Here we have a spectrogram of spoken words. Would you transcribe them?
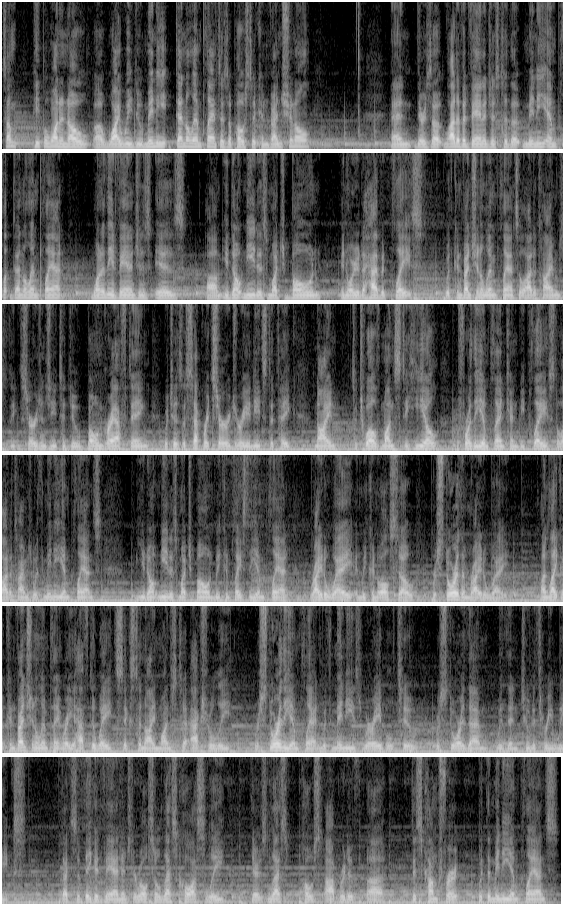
Some people want to know uh, why we do mini dental implants as opposed to conventional. And there's a lot of advantages to the mini impl dental implant. One of the advantages is um, you don't need as much bone in order to have it placed. With conventional implants, a lot of times the surgeons need to do bone grafting, which is a separate surgery. It needs to take 9 to 12 months to heal before the implant can be placed. A lot of times with mini implants, you don't need as much bone. We can place the implant right away and we can also restore them right away. Unlike a conventional implant where you have to wait six to nine months to actually restore the implant, with minis we're able to restore them within two to three weeks. That's a big advantage. They're also less costly. There's less post-operative uh, discomfort with the mini implants.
